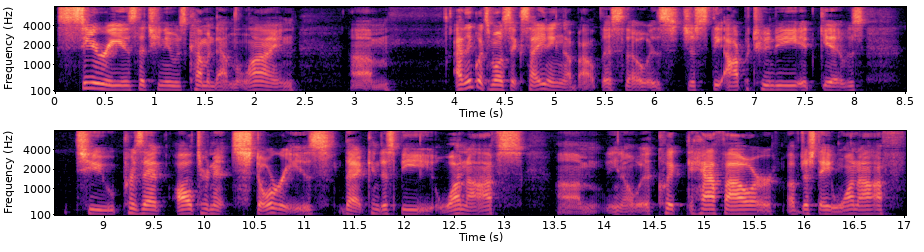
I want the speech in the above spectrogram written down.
series that you knew was coming down the line. Um, I think what's most exciting about this though is just the opportunity it gives to present alternate stories that can just be one-offs. Um, you know, a quick half hour of just a one-off.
